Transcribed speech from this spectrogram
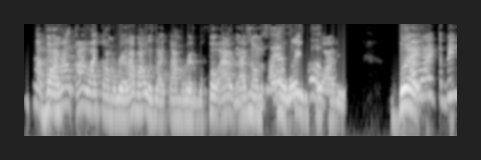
she got bars. I, I like Omeretta. I've always liked Omeretta before. I, I've known about her way before all this. But I like the beat.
